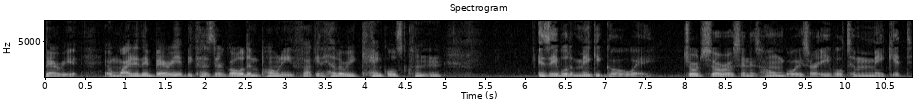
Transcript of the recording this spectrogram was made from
bury it. And why do they bury it? Because their golden pony, fucking Hillary Cankles Clinton, is able to make it go away. George Soros and his homeboys are able to make it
